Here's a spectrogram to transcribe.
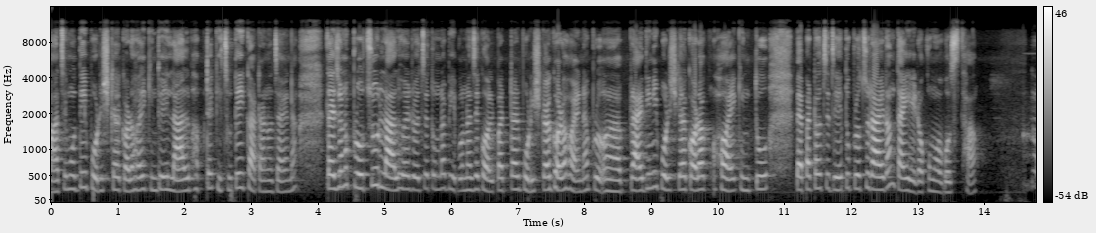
মাঝে মধ্যেই পরিষ্কার করা হয়, কিন্তু এই লাল ভাবটা কিছুতেই কাটানো যায় না। তাই জন্য প্রচুর লাল হয়ে রয়েছে, তোমরা ভেবো না যে কলপাড়টার পরিষ্কার করা হয় না প্রায় দিনই পরিষ্কার করা হয়, কিন্তু ব্যাপারটা হচ্ছে যেহেতু প্রচুর আয়রন তাই এরকম অবস্থা। তো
